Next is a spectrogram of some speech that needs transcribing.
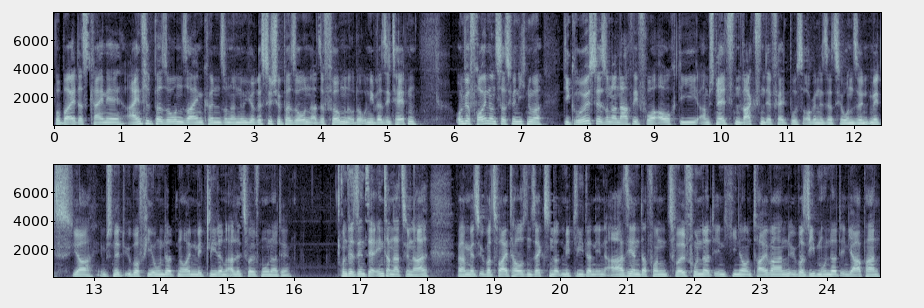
wobei das keine Einzelpersonen sein können, sondern nur juristische Personen, also Firmen oder Universitäten. Und wir freuen uns, dass wir nicht nur die größte, sondern nach wie vor auch die am schnellsten wachsende Feldbusorganisation sind mit ja im Schnitt über 400 neuen Mitgliedern alle zwölf Monate. Und wir sind sehr international. Wir haben jetzt über 2600 Mitglieder in Asien, davon 1200 in China und Taiwan, über 700 in Japan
